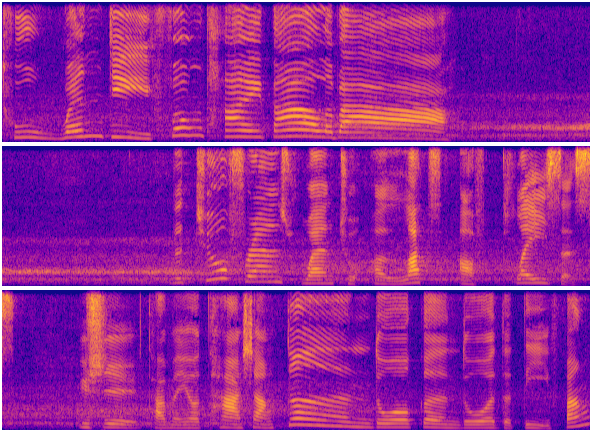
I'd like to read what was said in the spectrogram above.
too windy，风太大了吧？The two friends went to a lot of places. 于是他们又踏上更多更多的地方。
